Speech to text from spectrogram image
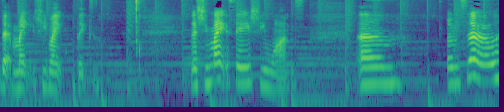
that might she might like that she might say she wants. Um, and so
